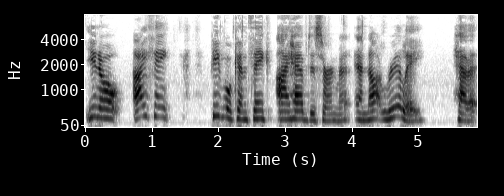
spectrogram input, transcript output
you know, I think people can think I have discernment and not really have it.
